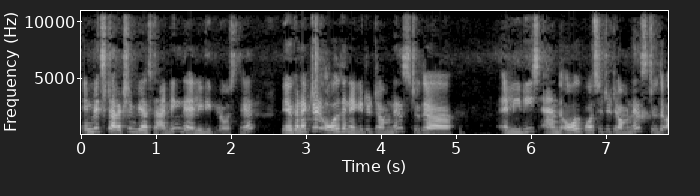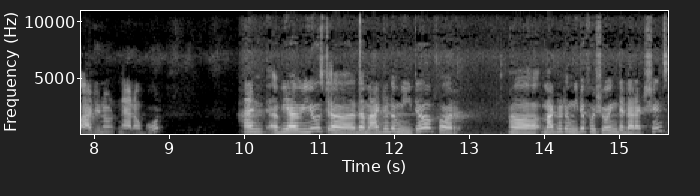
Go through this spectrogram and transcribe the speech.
in which direction we are standing, the LED glows there. We have connected all the negative terminals to the LEDs and all positive terminals to the Arduino Nano board. And uh, we have used uh, the magnetometer for uh, magnetometer for showing the directions.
